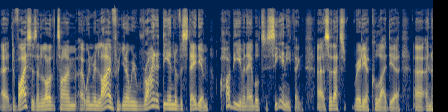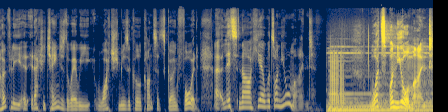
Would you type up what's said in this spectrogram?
uh, devices, and a lot of the time uh, when we're live, you know, we're right at the end of a stadium, hardly even able to see anything. Uh, so that's really a cool idea, uh, and hopefully it, it actually changes the way we watch musical concerts going forward. Let's now hear what's on your mind. What's on your mind?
